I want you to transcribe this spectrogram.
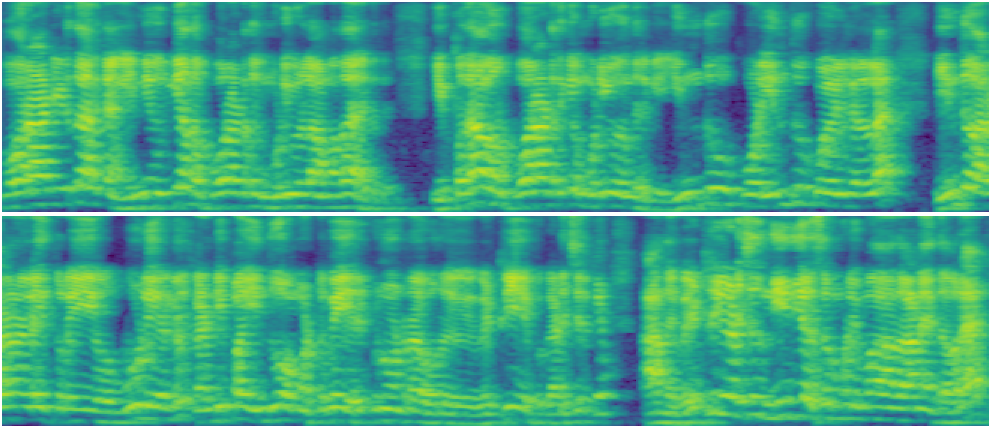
போராடிட்டு தான் இருக்காங்க. இன்னி வரைக்கும் அந்த போராட்டத்துக்கு முடிவு இல்லாம தான் இருக்குது. இப்பதான் ஒரு போராட்டத்துக்கே முடிவு வந்திருக்கு. இந்து கோ- இந்து கோயில்கள்ல இந்து அறநிலைத்துறை ஊழியர்கள் கண்டிப்பா இந்துவா மட்டுமே இருக்கணும்ன்ற ஒரு வெற்றியை இப்ப கிடைச்சிருக்கு. அந்த வெற்றி கிடைச்சது நீதியரசர் மூலியமா தானே தவிர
